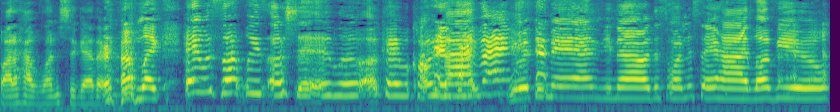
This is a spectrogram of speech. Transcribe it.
about to have lunch together. I'm like, hey, what's up, please? Oh shit, and Lou, okay, we'll call Okay, you back. You with your man? You know, just wanted to say hi, love you.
